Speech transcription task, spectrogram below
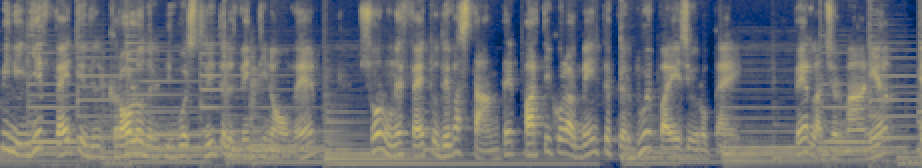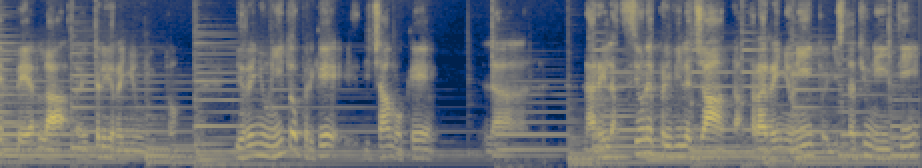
Quindi gli effetti del crollo del, di Wall Street del 29 sono un effetto devastante particolarmente per due paesi europei, per la Germania e per, la, eh, per il Regno Unito il Regno Unito perché diciamo che la, la relazione privilegiata tra il Regno Unito e gli Stati Uniti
